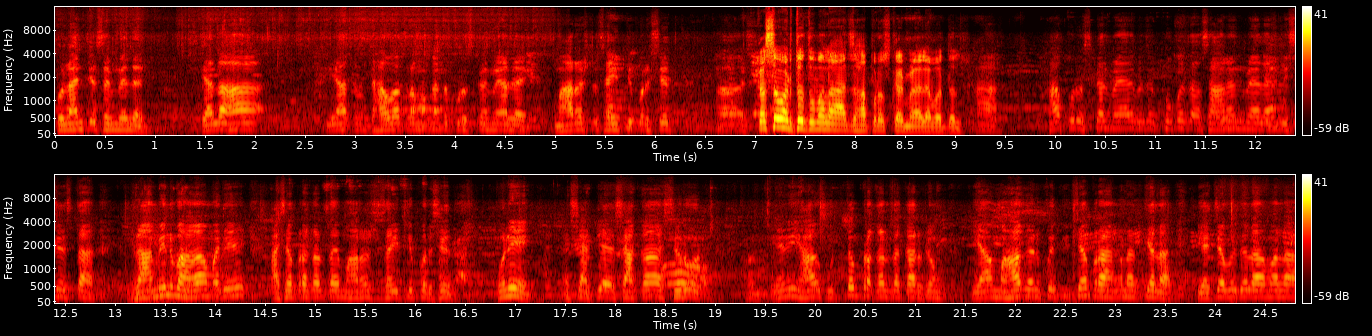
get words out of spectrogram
फुलांचे संमेलन. त्याला हा या दहावा क्रमांकाचा पुरस्कार मिळाला आहे. महाराष्ट्र साहित्य परिषद कसं वाटतं तुम्हाला आज हा पुरस्कार मिळाल्याबद्दल? हा हा पुरस्कार मिळाल्याबद्दल खूपच असा आनंद मिळाला आणि विशेषतः ग्रामीण भागामध्ये अशा प्रकारचा महाराष्ट्र साहित्य परिषद पुणे शाखा शाखा शिरोड यांनी हा उत्तम प्रकारचा कार्यक्रम या महागणपतीच्या प्रांगणात केला. याच्याबद्दल आम्हाला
